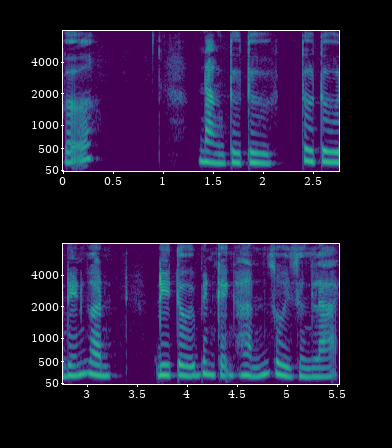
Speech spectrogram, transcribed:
gỡ. Nàng từ từ, từ từ đến gần, đi tới bên cạnh hắn rồi dừng lại.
